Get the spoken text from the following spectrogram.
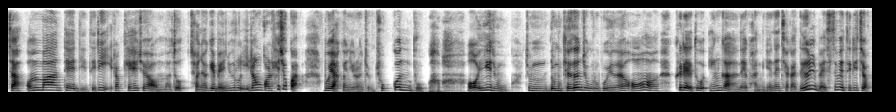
자 엄마한테 니들이 이렇게 해줘야 엄마도 저녁에 메뉴를 이런 걸 해줄 거야 뭐 약간 이런 좀 조건부 어, 이게 좀, 좀 너무 계산적으로 보이나요? 어, 그래도 인간의 관계는 제가 늘 말씀해 드리죠.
